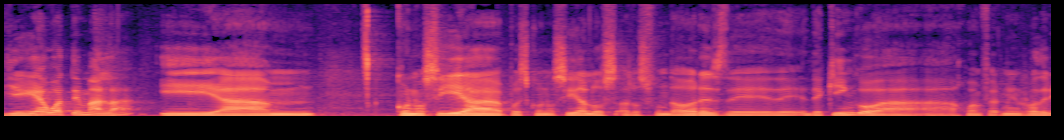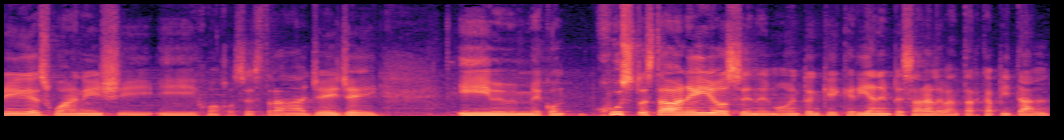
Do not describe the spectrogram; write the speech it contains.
llegué a Guatemala y am, conocí, a, pues, conocí a, los, a los fundadores de, de- de Kingo, a, a Juan Fermín Rodríguez, Juanish y, y Juan José Estrada, JJ. Y me justo estaban ellos en el momento en que querían empezar a levantar capital.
